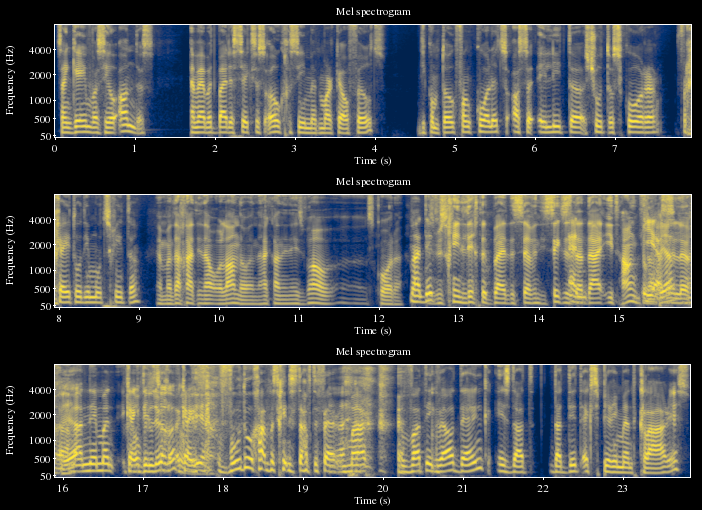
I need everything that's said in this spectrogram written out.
Zijn game was heel anders. En we hebben het bij de Sixers ook gezien met Markel Fultz. Die komt ook van college als een elite shooter scorer. Vergeet hoe die moet schieten. Ja, maar dan gaat hij naar Orlando en hij kan ineens wel eh, scoren. Maar dit, Dus misschien ligt het bij de 76ers En- dat daar iets hangt Yes. de lucht. Ja. Maar nee, maar kijk, die lucht, kijk Ja. voodoo gaat misschien een stap te ver. Maar wat ik wel denk, is dat, dat dit experiment klaar is.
